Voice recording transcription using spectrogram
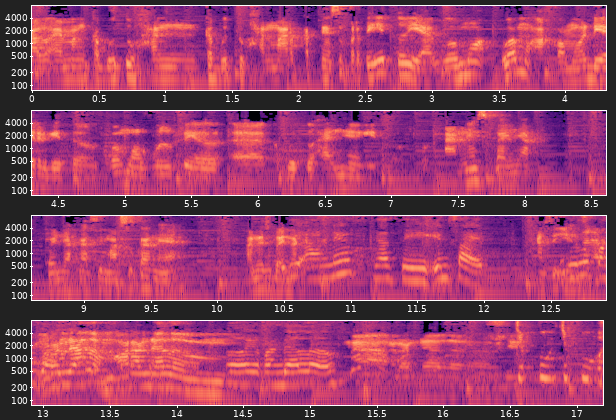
kalau emang kebutuhan kebutuhan marketnya seperti itu ya gue mau gue mau akomodir gitu. Gue mau fulfill eh, kebutuhannya gitu. Anes banyak banyak kasih masukan ya. Anes banyak. Anes ngasih insight. Kasih insight. panggil orang dalam orang dalam Oh, orang dalam. nah orang dalam cepu cepu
